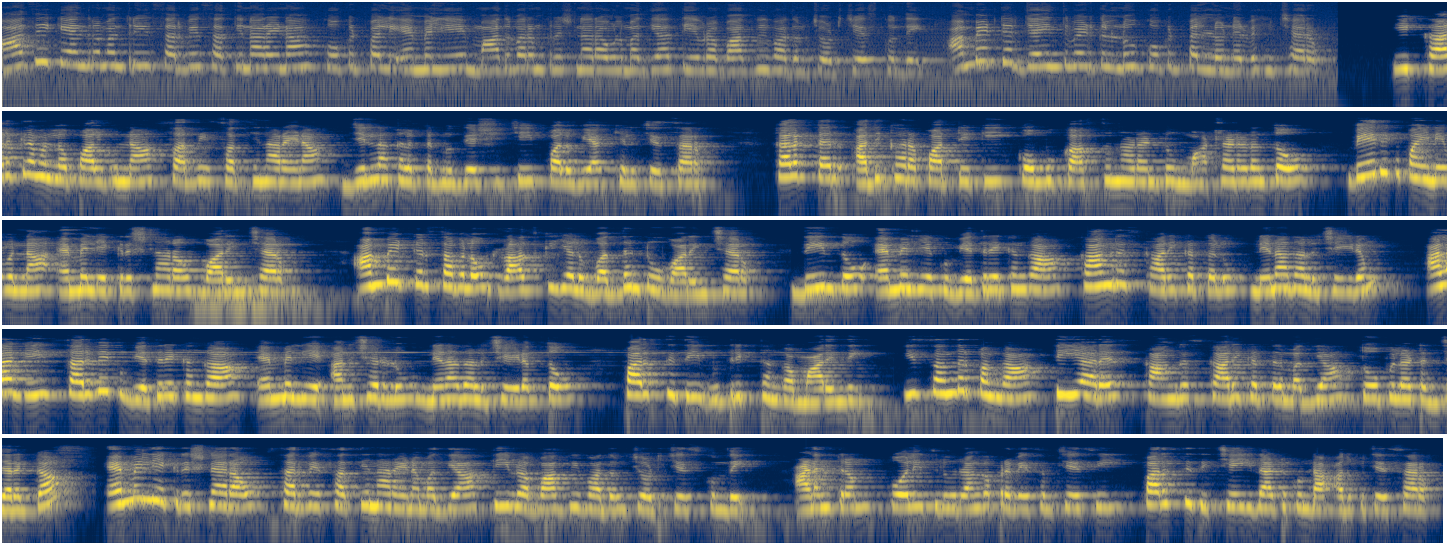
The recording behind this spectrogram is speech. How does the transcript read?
మాజీ కేంద్ర మంత్రి సర్వే సత్యనారాయణ కోకట్పల్లి ఎమ్మెల్యే మాధవరం కృష్ణారావుల మధ్య తీవ్ర వాగ్వివాదం చోటు చేసుకుంది. అంబేద్కర్ జయంతి వేడుకలను కోకట్పల్లిలో నిర్వహించారు. ఈ కార్యక్రమంలో పాల్గొన్న సర్వే సత్యనారాయణ జిల్లా కలెక్టర్ను ఉద్దేశించి పలు వ్యాఖ్యలు చేశారు. కలెక్టర్ అధికార పార్టీకి కొమ్ము కాస్తున్నాడంటూ మాట్లాడడంతో వేదికపైనే ఉన్న ఎమ్మెల్యే కృష్ణారావు వారించారు. అంబేద్కర్ సభలో రాజకీయాలు వద్దంటూ వారించారు. దీంతో ఎమ్మెల్యేకు వ్యతిరేకంగా కాంగ్రెస్ కార్యకర్తలు నినాదాలు చేయడం అలాగే సర్వేకు వ్యతిరేకంగా ఎమ్మెల్యే అనుచరులు నినాదాలు చేయడంతో పరిస్థితి ఉద్రిక్తంగా మారింది. ఈ సందర్భంగా టీఆర్ఎస్ కాంగ్రెస్ కార్యకర్తల మధ్య తోపులాట జరగ్గా ఎమ్మెల్యే కృష్ణారావు సర్వే సత్యనారాయణ మధ్య తీవ్ర వాగ్వివాదం చోటు చేసుకుంది. అనంతరం పోలీసులు రంగప్రవేశం చేసి పరిస్థితి చేయి దాటకుండా అదుపు చేశారు.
